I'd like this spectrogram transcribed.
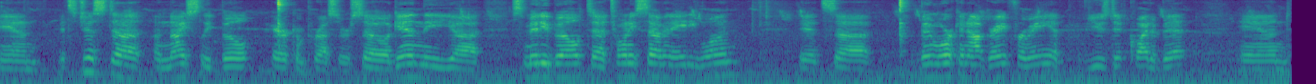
and it's just uh, a nicely built air compressor. So again the uh, Smittybilt 2781 it's been working out great for me. I've used it quite a bit and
